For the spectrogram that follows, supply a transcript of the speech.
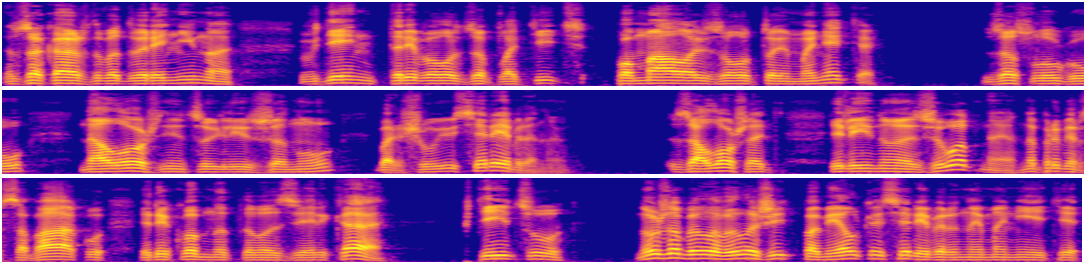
За каждого дворянина в день требовалось заплатить по малой золотой монете, за слугу, наложницу или жену большую серебряную. За лошадь или иное животное, например, собаку или комнатного зверька, птицу, нужно было выложить по мелкой серебряной монете.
